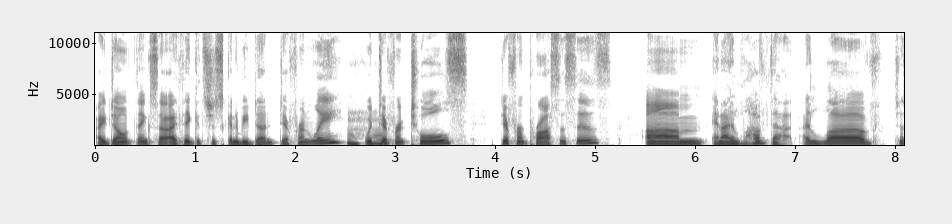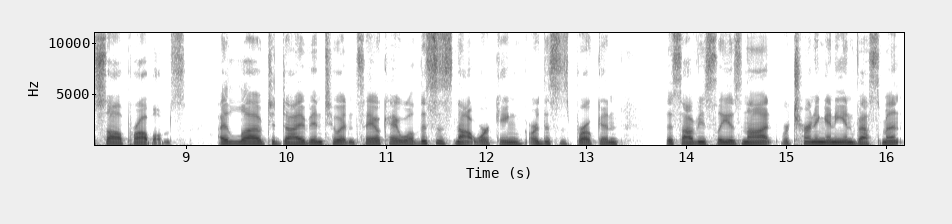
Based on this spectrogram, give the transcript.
I don't think so. I think it's just going to be done differently with Mhm. different tools, different processes. Um, and I love that. I love to solve problems. I love to dive into it and say, okay, well, this is not working or this is broken. This obviously is not returning any investment.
